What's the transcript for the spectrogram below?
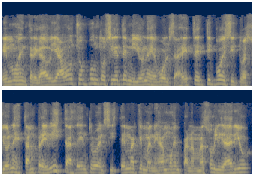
hemos entregado ya 8.7 millones de bolsas. Este tipo de situaciones están previstas dentro del sistema que manejamos en Panamá Solidario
